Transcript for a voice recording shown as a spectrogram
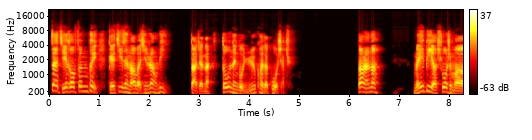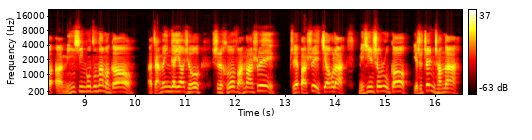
再结合分配给基层老百姓让利，大家呢都能够愉快的过下去。当然了，没必要说什么啊，明星工资那么高，啊，咱们应该要求是合法纳税，只要把税交了，明星收入高也是正常的。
